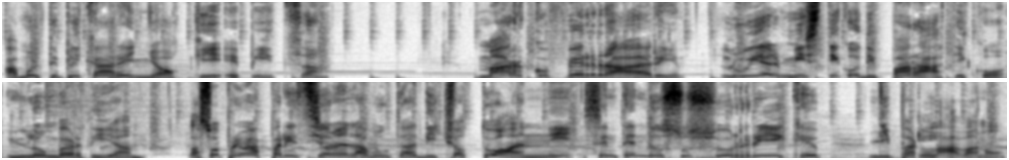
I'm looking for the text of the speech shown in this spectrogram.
a moltiplicare gnocchi e pizza. Marco Ferrari, lui è il mistico di Paratico, in Lombardia. La sua prima apparizione l'ha avuta a 18 anni, sentendo sussurri che gli parlavano.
